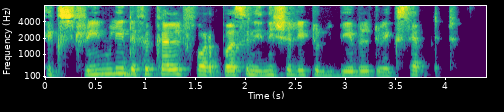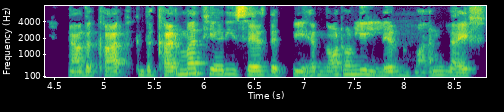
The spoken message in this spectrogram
extremely difficult for a person initially to be able to accept it now, the, the karma theory says that we have not only lived one life,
